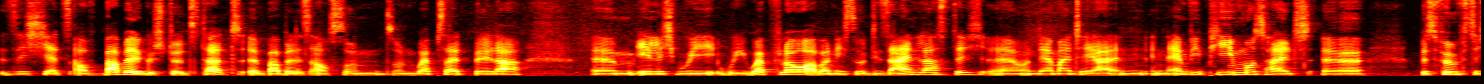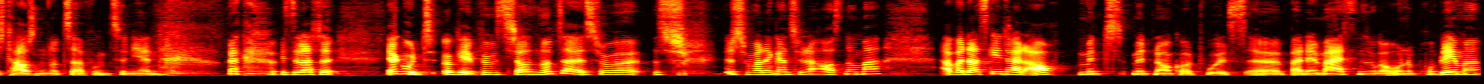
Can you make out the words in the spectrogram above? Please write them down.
sich jetzt auf Bubble gestützt hat. Äh, Bubble ist auch so ein, so ein Website-Builder, ähm, ähnlich wie, wie Webflow, aber nicht so designlastig. Äh, und der meinte ja, in, in MVP muss halt äh, bis 50.000 Nutzer funktionieren. ich so dachte, ja gut, okay, 50.000 Nutzer ist schon, mal, ist, schon mal eine ganz schöne Hausnummer. Aber das geht halt auch mit, mit No-Code-Tools. Äh, bei den meisten sogar ohne Probleme.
